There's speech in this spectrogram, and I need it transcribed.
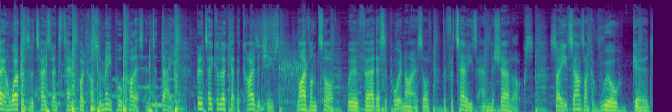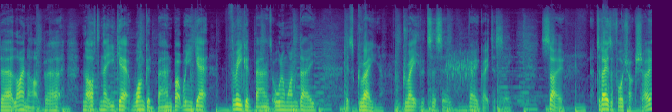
and welcome to the Total Entertainment Podcast with me, Paul Collis, and today we're going to take a look at the Kaiser Chiefs live on tour with uh, their supporting artists of the Fratellis and the Sherlocks. So it sounds like a real good uh, lineup. Uh, not often that you get one good band, but when you get three good bands all in one day, it's great. Great to see. Very great to see. So, today is a four truck show,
